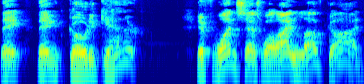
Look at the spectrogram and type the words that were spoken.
they, they go together. If one says, Well, I love God,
